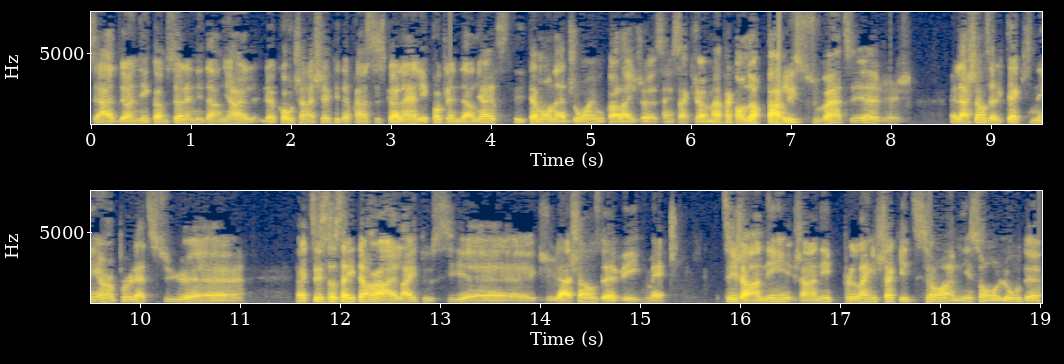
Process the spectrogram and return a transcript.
ça a donné comme ça l'année dernière, le coach en chef qui était Francis Collin à l'époque, l'année dernière, c'était mon adjoint au collège Saint-Sacrement. Fait qu'on a reparlé souvent, tu sais, j'ai la chance de le taquiner un peu là-dessus. Euh, fait ça, ça a été un highlight aussi euh, que j'ai eu la chance de vivre, mais j'en ai, ai plein. Chaque édition a amené son lot de,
